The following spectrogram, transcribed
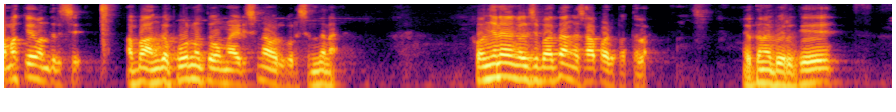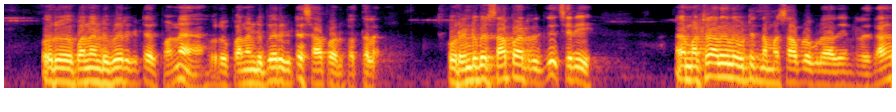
நமக்கே வந்துருச்சு. அப்போ அங்கே பூர்ணத்துவம் ஆயிடுச்சுன்னு அவருக்கு ஒரு சிந்தனை. கொஞ்ச நேரம் கழிச்சு பார்த்தா அங்கே சாப்பாடு பத்தலை. எத்தனை பேருக்கு? ஒரு பன்னெண்டு பேர்கிட்ட இருப்பானே ஒரு பன்னெண்டு பேர்கிட்ட சாப்பாடு பத்தலை. ஒரு ரெண்டு பேர் சாப்பாடு இருக்குது சரி மற்ற ஆளுகளை விட்டுட்டு நம்ம சாப்பிடக்கூடாதுன்றதுக்காக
